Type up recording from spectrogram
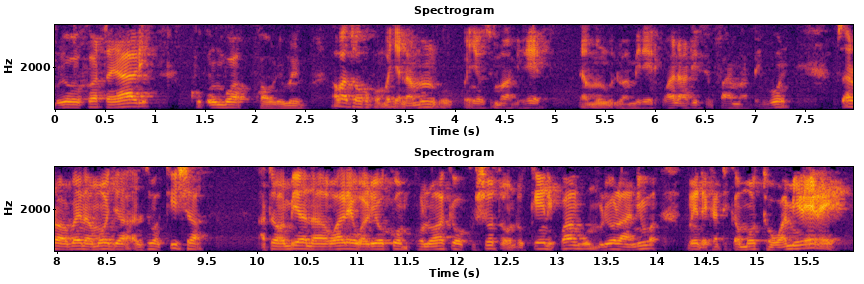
uliokuwa tayari kuumbwa kwa ulimwengu." Hawa watu pamoja na Mungu kwenye uzima wa milele. Na Mungu ni wa milele. Wana urithi ufalme wa mbinguni. Mstari wa 41 anasema kisha atawaambia na wale walioko mkono wake wa kushoto, "Ondokeni kwangu mliolaaniwa, mwende katika moto wa milele."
